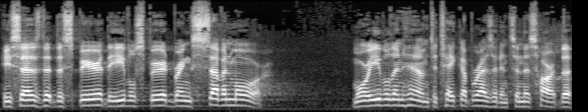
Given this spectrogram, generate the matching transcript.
He says that the spirit, the evil spirit, brings seven more, more evil than him, to take up residence in this heart. The,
